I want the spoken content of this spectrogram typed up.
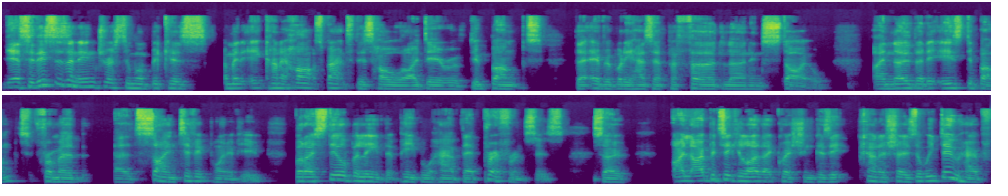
Yeah, so this is an interesting one because I mean it kind of harks back to this whole idea of debunked that everybody has a preferred learning style. I know that it is debunked from a, a scientific point of view, but I still believe that people have their preferences. So I, I particularly like that question because it kind of shows that we do have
